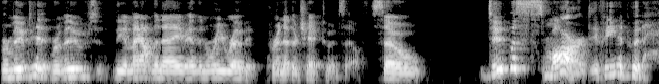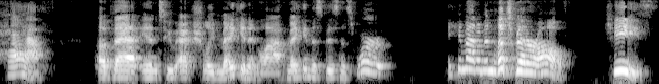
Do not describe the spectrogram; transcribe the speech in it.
removed it removed the amount the name and then rewrote it for another check to himself so dude was smart if he had put half of that into actually making it in life making this business work he might have been much better off jeez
